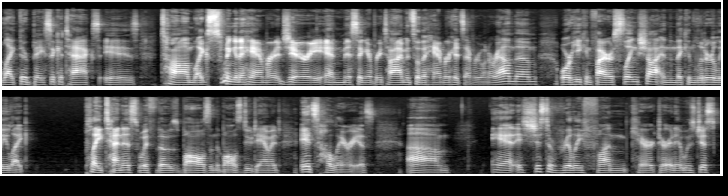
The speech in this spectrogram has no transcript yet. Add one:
like their basic attacks is Tom like swinging a hammer at Jerry and missing every time, and so the hammer hits everyone around them, or he can fire a slingshot and then they can literally like play tennis with those balls and the balls do damage. It's hilarious. Um, and it's just a really fun character and it was just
